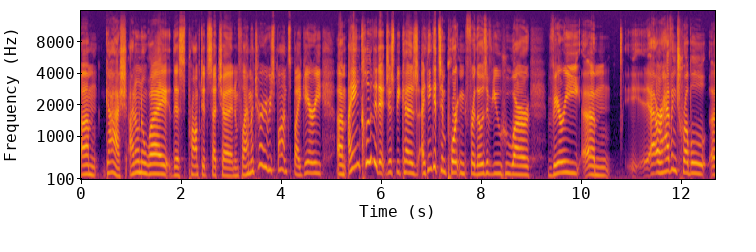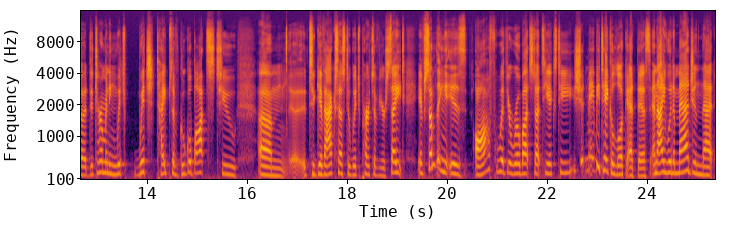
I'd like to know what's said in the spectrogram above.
Um, gosh, I don't know why this prompted such a, an inflammatory response by Gary. Um, I included it just because I think it's important for those of you who are very um, are having trouble uh, determining which which types of Google bots to um, uh, to give access to which parts of your site. If something is off with your robots.txt, you should maybe take a look at this. And I would imagine that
